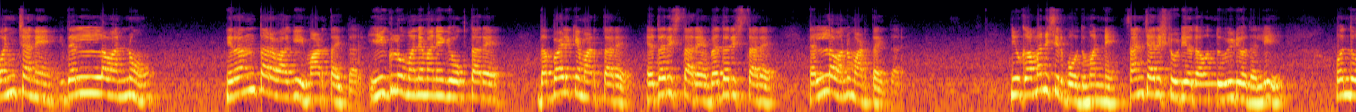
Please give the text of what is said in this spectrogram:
ವಂಚನೆ ಇದೆಲ್ಲವನ್ನು ನಿರಂತರವಾಗಿ ಮಾಡ್ತಾ ಇದ್ದಾರೆ. ಈಗಲೂ ಮನೆ ಮನೆಗೆ ಹೋಗ್ತಾರೆ, ದಬ್ಬಾಳಿಕೆ ಮಾಡ್ತಾರೆ, ಹೆದರಿಸ್ತಾರೆ, ಬೆದರಿಸ್ತಾರೆ, ಎಲ್ಲವನ್ನು ಮಾಡ್ತಾ ಇದ್ದಾರೆ. ನೀವು ಗಮನಿಸಿರ್ಬೋದು ಮೊನ್ನೆ ಸಂಚಾರಿ ಸ್ಟುಡಿಯೋದ ಒಂದು ವಿಡಿಯೋದಲ್ಲಿ ಒಂದು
